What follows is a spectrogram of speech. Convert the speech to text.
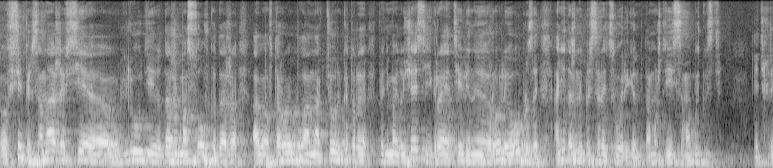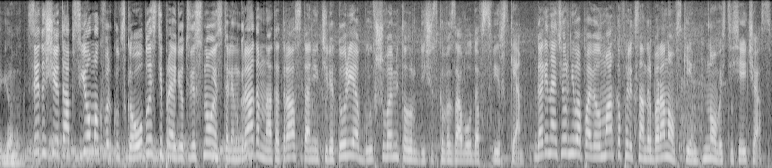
э, все персонажи, все люди, даже массовка, даже а, второй план, актеры, которые принимают участие, играют те или иные роли, образы, они должны представлять свой регион, потому что есть самобытность этих регионов. Следующий этап съемок в Иркутской области пройдет весной. Сталинградом на этот раз станет территория бывшего металлургического завода в Свирске. Галина Тернева, Павел Марков, Александр Барановский. Новости сейчас.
